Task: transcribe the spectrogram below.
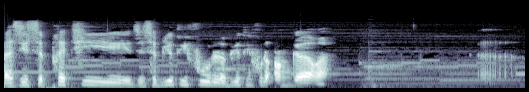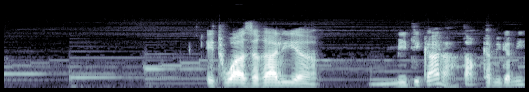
Uh, this pretty, this beautiful, beautiful anger. It was really uh, mythical. Attends, Kamigami?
